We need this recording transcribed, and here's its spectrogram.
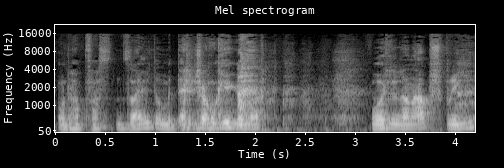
Und habe fast ein Salto mit der Joke gemacht. Wollte dann abspringen.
